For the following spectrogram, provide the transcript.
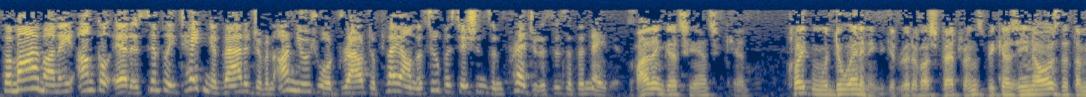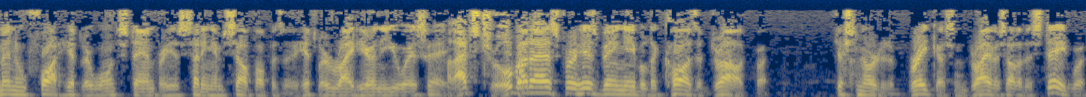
For my money, Uncle Ed is simply taking advantage of an unusual drought to play on the superstitions and prejudices of the natives. I think that's the answer, kid. Clayton would do anything to get rid of us veterans because he knows that the men who fought Hitler won't stand for his setting himself up as a Hitler right here in the USA. Well, that's true, But but as for his being able to cause a drought, but just in order to break us and drive us out of the state, well,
